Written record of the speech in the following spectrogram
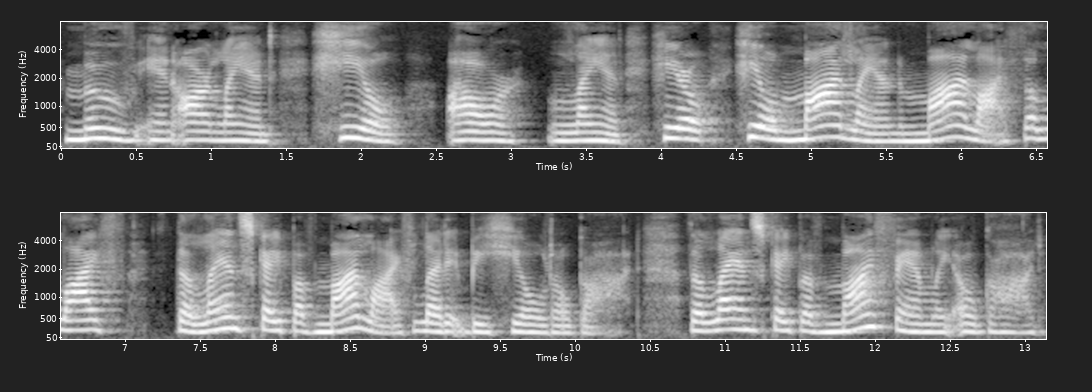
move in our land heal our land. Heal, heal my land, my life, the life, the landscape of my life. Let it be healed, O God. The landscape of my family, O God,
